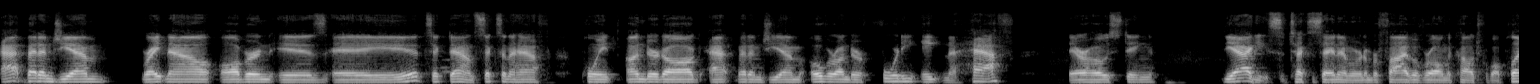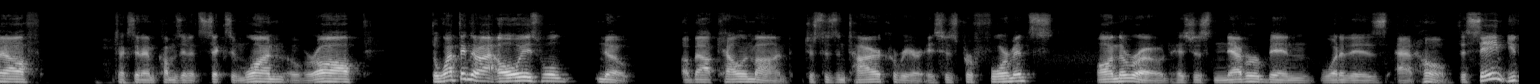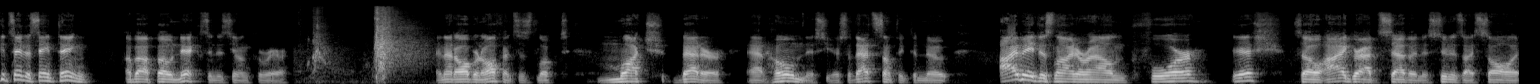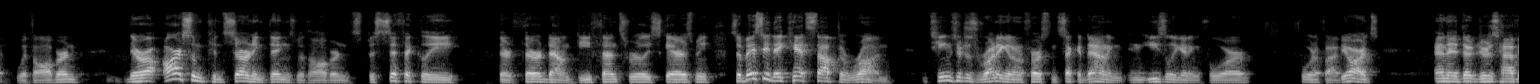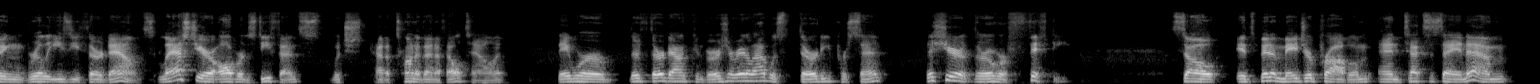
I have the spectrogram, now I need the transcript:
at BetMGM right now. Auburn is a tick down, six and a half point underdog at BetMGM, over under 48 and a half. They're hosting the Aggies, Texas A&M, are number five overall in the college football playoff. Texas A&M comes in at six and one overall. The one thing that I always will note about Kellen Mond, just his entire career, is his performance on the road has just never been what it is at home. The same, you could say the same thing about Bo Nix in his young career. And that Auburn offense has looked much better at home this year. So that's something to note. I made this line around four ish. So I grabbed seven as soon as I saw it with Auburn. There are, are some concerning things with Auburn, specifically their third down defense really scares me. So basically, they can't stop the run. Teams are just running it on first and second down and, and easily getting four, four to five yards. And they're, just having really easy third downs. Last year, Auburn's defense, which had a ton of NFL talent, they were their third down conversion rate allowed was 30%. This year they're over 50. So it's been a major problem. And Texas A&M,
